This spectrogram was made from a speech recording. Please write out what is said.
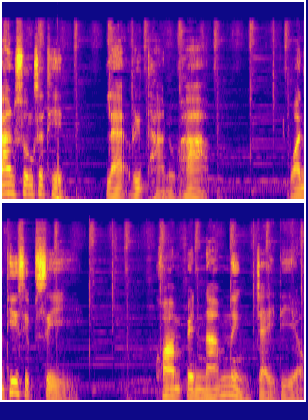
การทรงสถิตและฤทธานุภาพ วันที่ 14 ความเป็นน้ำหนึ่งใจเดียว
